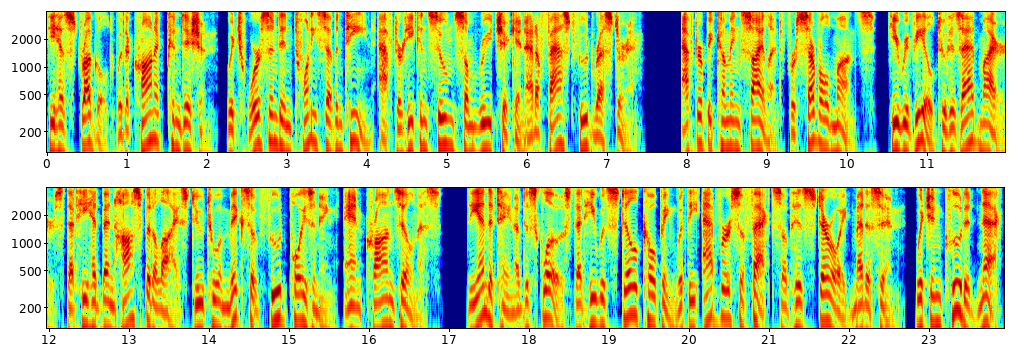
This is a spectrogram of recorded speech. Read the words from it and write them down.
he has struggled with a chronic condition, which worsened in 2017 after he consumed some raw chicken at a fast food restaurant. After becoming silent for several months, he revealed to his admirers that he had been hospitalized due to a mix of food poisoning and Crohn's illness. The entertainer disclosed that he was still coping with the adverse effects of his steroid medicine, which included neck,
